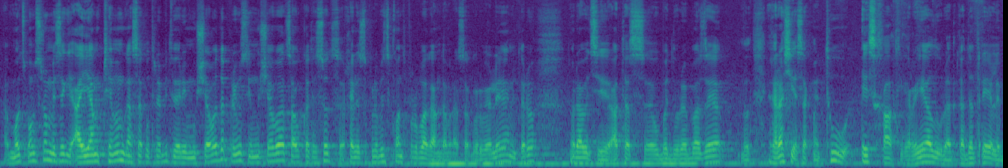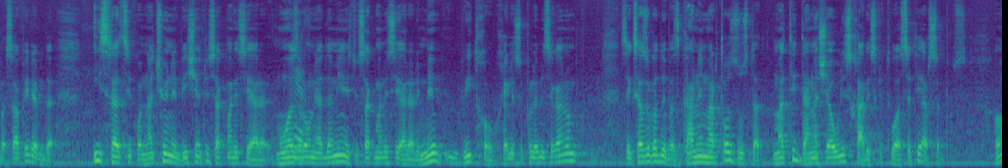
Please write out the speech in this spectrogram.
მოწმობს რომ ესე იგი აი ამ თემამ განსაკუთრებით ვერ იმუშავა და პლუს იმუშავა საუკეთესოდ ხელისუფლების კონტრპროპაგანდამ რასაკვირველია იმიტომ რომ ნუ რა ვიცი 1000 უბედურებაზე ეხლა რაშია საქმე? თუ ეს ხალხი რეალურად გადატრიალებას აპირებდა ის რაც იყო ნაჩვენები ისენთვის საკმარისი არ არის. მოაზროვნე ადამიანისთვის საკმარისი არ არის. მე ვითხოვ ხელისუფლებისგან რომ ესე იგი საზოგადოებას განემარტოს ზუსტად მათი დანაშაულის ხარისხი თუ ასეთი არსებობს ხო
